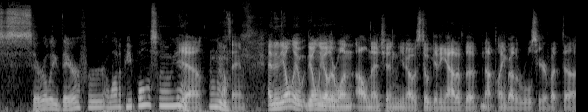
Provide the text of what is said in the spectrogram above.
necessarily there for a lot of people. So yeah, Yeah, I don't know. Same. And then the only the only other one I'll mention, you know, still getting out of the not playing by the rules here, but uh,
